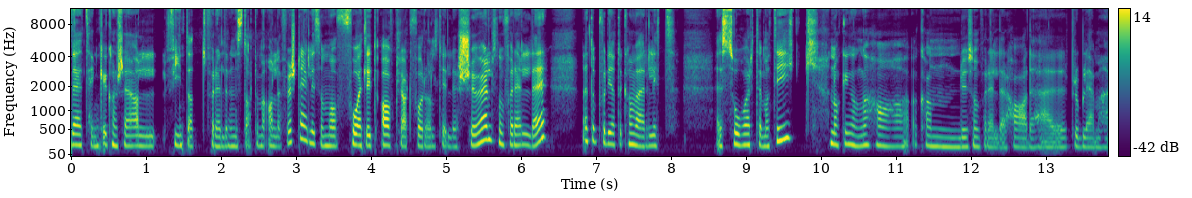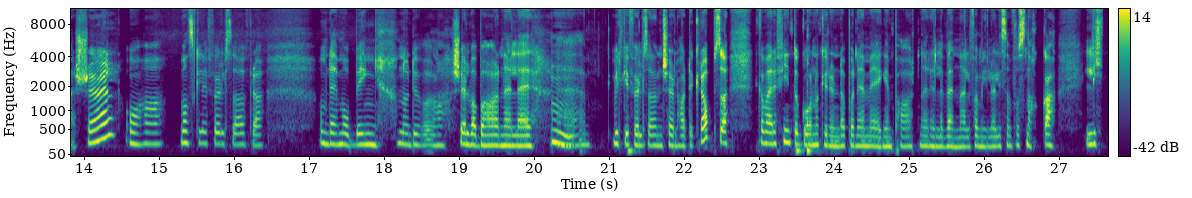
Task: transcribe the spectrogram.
det jeg tenker kanskje er fint at foreldrene starter med aller først, er liksom å få et litt avklart forhold til det sjøl som forelder. Nettopp fordi at det kan være litt eh, sår tematikk. Noen ganger ha, kan du som forelder ha det her problemet her sjøl, og ha vanskelige følelser fra om det er mobbing når du sjøl var barn, eller mm. eh, hvilke følelser en sjøl har til kropp. Så det kan være fint å gå noen runder på det med egen partner eller venner eller familie, og liksom få snakka litt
